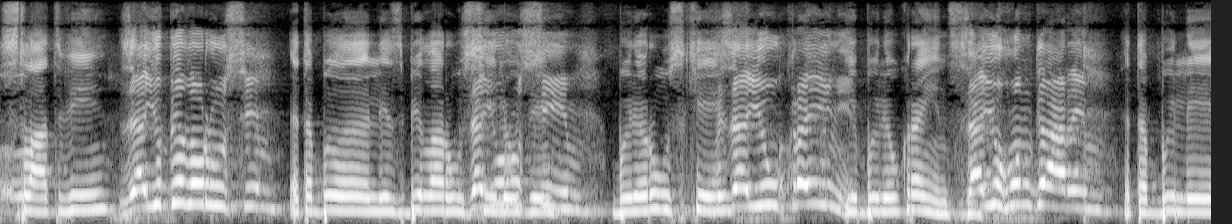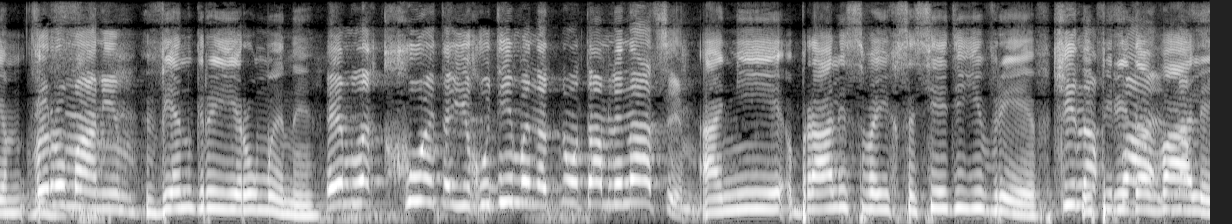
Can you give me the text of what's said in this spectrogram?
с Латвии. Это были из Белоруссии люди. Были русские. И были украинцы. Это были венгры и румыны. Они брали своих соседей евреев и передавали,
